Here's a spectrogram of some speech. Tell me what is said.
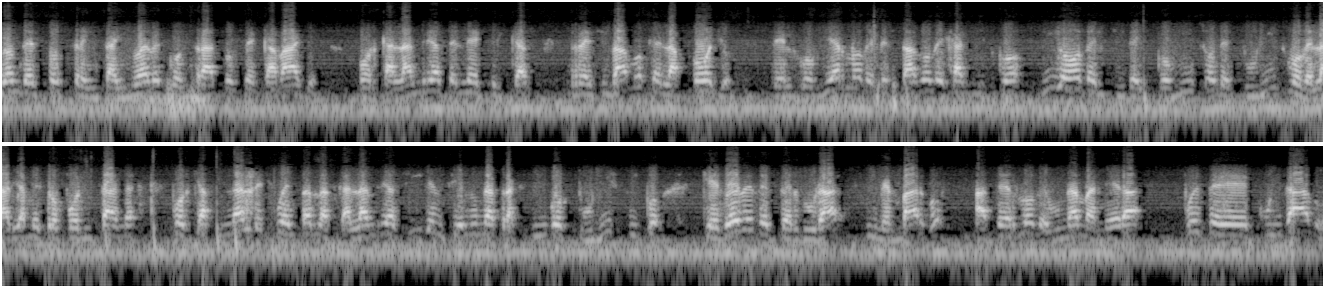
de estos 39 contratos de caballos por calandrias eléctricas, recibamos el apoyo del gobierno del estado de Jalisco y o del fideicomiso de turismo del área metropolitana, porque a final de cuentas las calandrias siguen siendo un atractivo turístico que debe de perdurar, sin embargo, hacerlo de una manera pues de cuidado,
